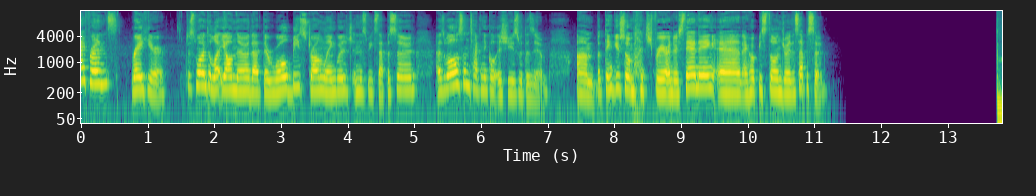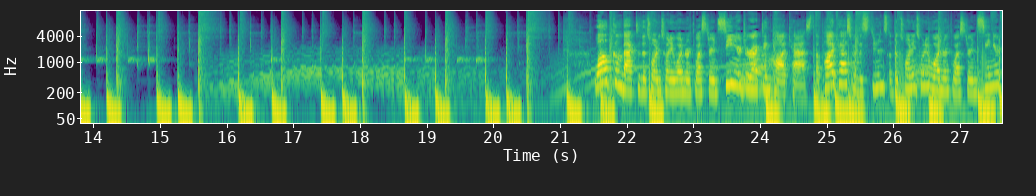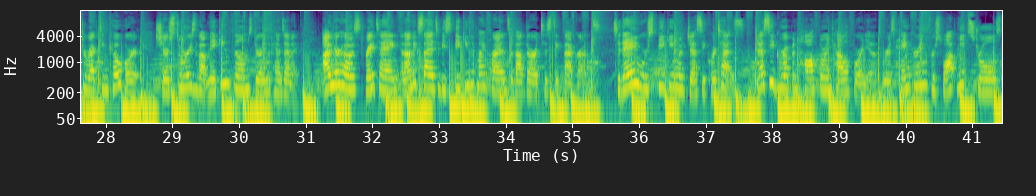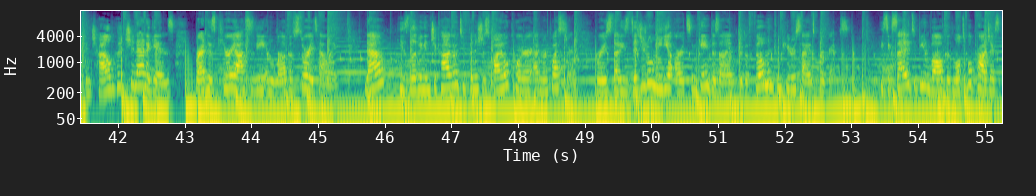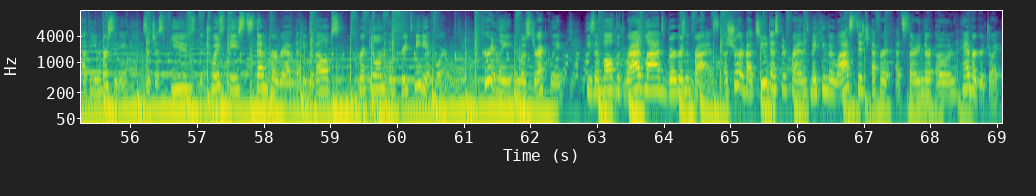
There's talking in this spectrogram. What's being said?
Hi, friends. Ray here. Just wanted to let y'all know that there will be strong language in this week's episode, as well as some technical issues with the Zoom. Um, but thank you so much for your understanding, and I hope you still enjoy this episode. Welcome back to the 2021 Northwestern Senior Directing Podcast, a podcast where the students of the 2021 Northwestern Senior Directing cohort share stories about making films during the pandemic. I'm your host, Ray Tang, and I'm excited to be speaking with my friends about their artistic backgrounds. Today, we're speaking with Jesse Cortez. Jesse grew up in Hawthorne, California, where his hankering for swap meet strolls and childhood shenanigans bred his curiosity and love of storytelling. Now, he's living in Chicago to finish his final quarter at Northwestern, where he studies digital media arts and game design through the film and computer science programs. He's excited to be involved with multiple projects at the university, such as Fuse, the choice based STEM program that he develops curriculum and creates media for. Currently, and most directly, he's involved with Rad Lads Burgers and Fries, a short about two desperate friends making their last ditch effort at starting their own hamburger joint.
